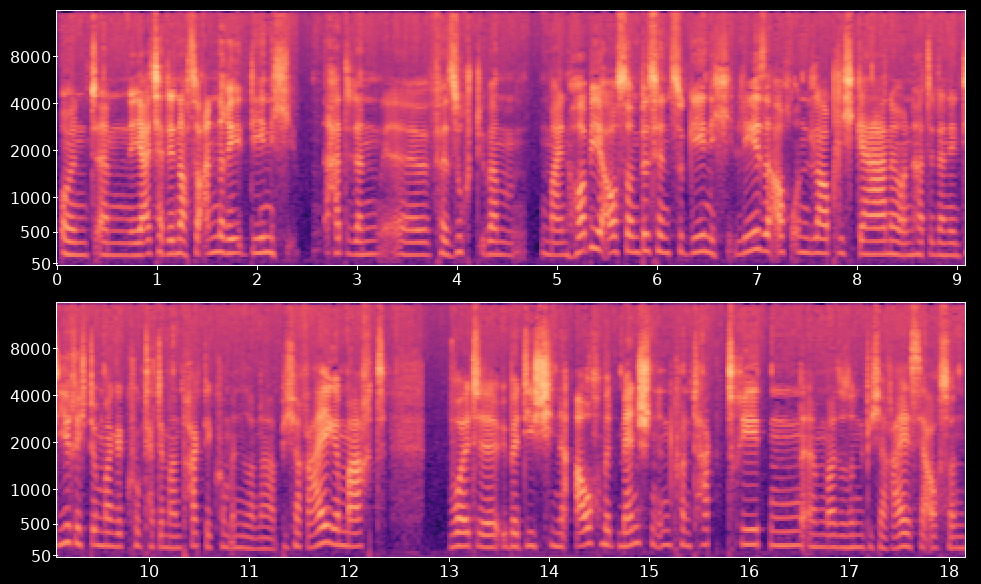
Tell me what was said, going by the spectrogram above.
Und ähm, ja, ich hatte noch so andere Ideen. Ich hatte dann äh, versucht, über mein Hobby auch so ein bisschen zu gehen. Ich lese auch unglaublich gerne und hatte dann in die Richtung mal geguckt, hatte mal ein Praktikum in so einer Bücherei gemacht, wollte über die Schiene auch mit Menschen in Kontakt treten. Ähm, also so eine Bücherei ist ja auch so ein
